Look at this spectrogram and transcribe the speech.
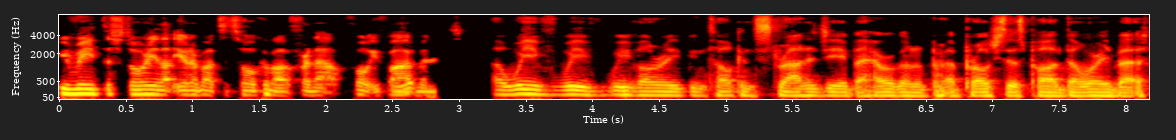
you read the story that you're about to talk about for an hour, 45 minutes. Uh, we've we've we've already been talking strategy about how we're going to approach this pod. Don't worry about it.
